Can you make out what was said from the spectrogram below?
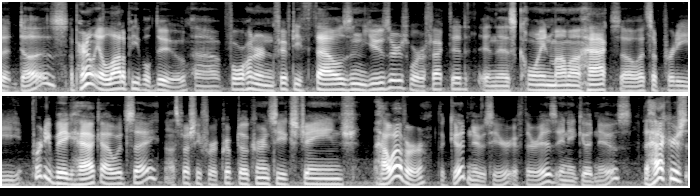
that does. Apparently, a lot of people do. Uh, 450,000 users were affected in this Coin Mama hack, so that's a pretty pretty big hack, I would say, especially for a cryptocurrency exchange. However, the good news here, if there is any good news, the hackers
